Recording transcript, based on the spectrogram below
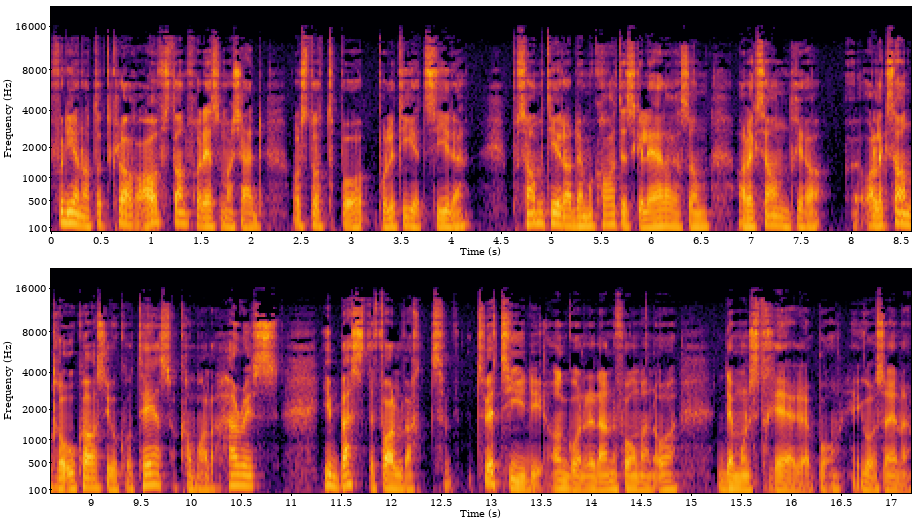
fordi han har tatt klar avstand fra det som har skjedd, og stått på politiets side. På samme tid har demokratiske ledere som Alexandria Alexandra Ocasio-Cortez og Kamala Harris i beste fall vært tvetydig angående denne formen å demonstrere på, i gåseøyne.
